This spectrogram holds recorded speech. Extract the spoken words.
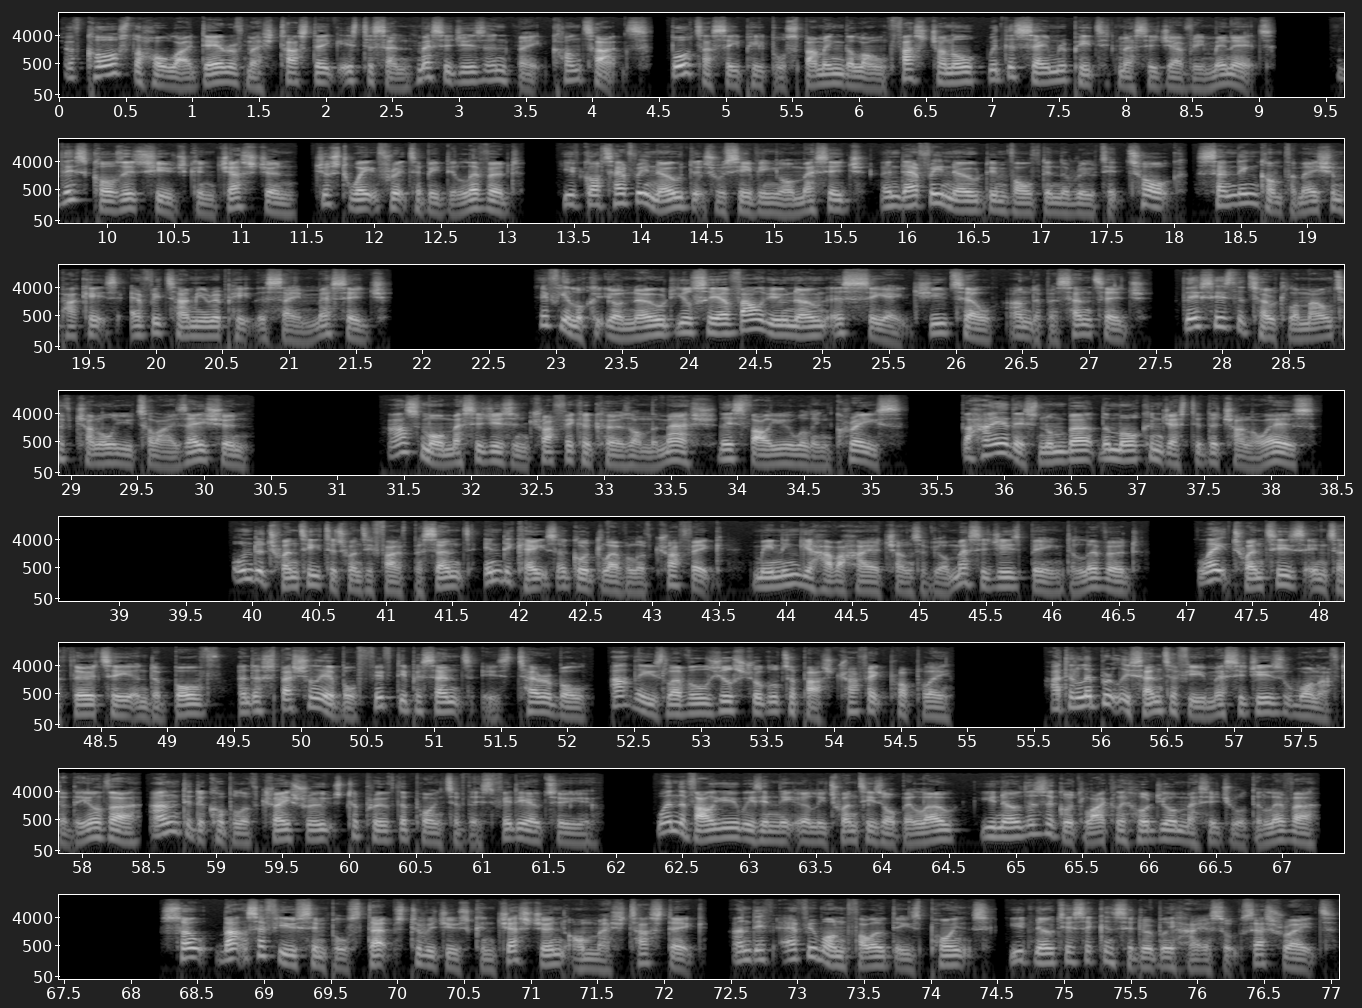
Of course, the whole idea of Meshtastic is to send messages and make contacts, but I see people spamming the long fast channel with the same repeated message every minute. This causes huge congestion, just wait for it to be delivered, You've got every node that's receiving your message and every node involved in the route it took, sending confirmation packets every time you repeat the same message. If you look at your node, you'll see a value known as chutil and a percentage. This is the total amount of channel utilization. As more messages and traffic occurs on the mesh, this value will increase. The higher this number, the more congested the channel is. Under 20 to 25% indicates a good level of traffic, meaning you have a higher chance of your messages being delivered. Late 20s into 30 and above, and especially above 50%, is terrible. At these levels, you'll struggle to pass traffic properly. I deliberately sent a few messages one after the other, and did a couple of trace routes to prove the point of this video to you. When the value is in the early 20s or below, you know there's a good likelihood your message will deliver. So that's a few simple steps to reduce congestion on Meshtastic, and if everyone followed these points, you'd notice a considerably higher success rate.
